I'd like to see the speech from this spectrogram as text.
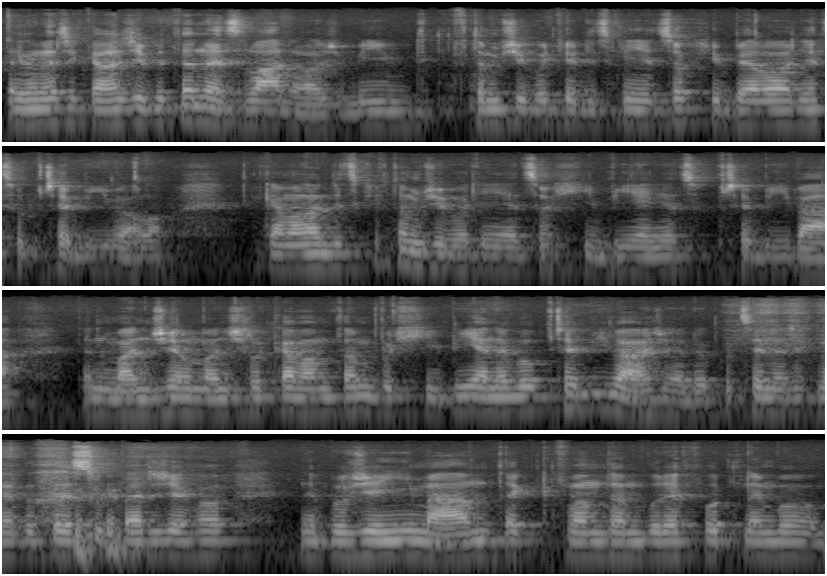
tak ona říkala, že by to nezvládala, že by jí v tom životě vždycky něco chybělo a něco přebývalo. Říkám, ale vždycky v tom životě něco chybí a něco přebývá. Ten manžel, manželka vám tam buď chybí, anebo přebývá, že dokud si neřeknete, to je super, že ho, nebo že jí mám, tak vám tam bude furt, nebo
